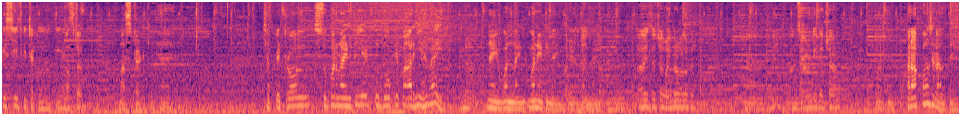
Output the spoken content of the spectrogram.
किस चीज़ की चटनी होती है? मस्टर्ड। मस्टर्ड की है। अच्छा पेट्रोल सुपर 98 तो दो के पार ही है भाई। नहीं one nine one eighty nine पर अच्छा। आप कौन से डालते हैं?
